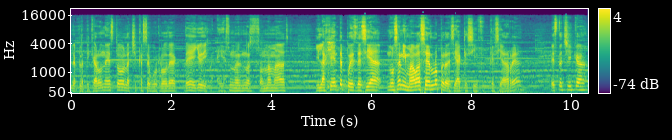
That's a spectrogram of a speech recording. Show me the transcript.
le platicaron esto, la chica se burló de, de ello y dijo, "Ey, eso no, no son mamadas. Y la gente pues decía, no se animaba a hacerlo, pero decía que sí, que sí era real. Esta chica,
